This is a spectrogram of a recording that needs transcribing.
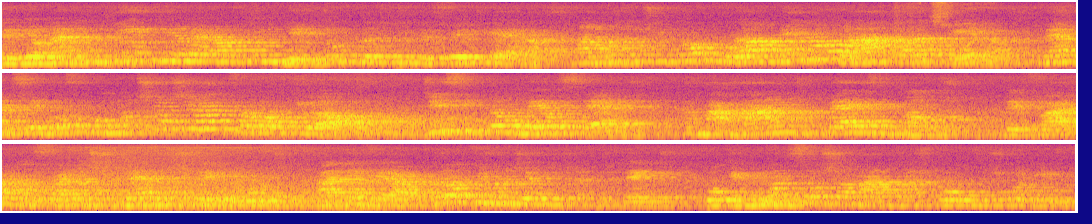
Entendeu? Né? Ninguém aqui é melhor que ninguém. Todo mundo aqui tem defeito e erra. Mas nós temos que procurar melhorar cada é. dia. Né? O Senhor ficou muito chateado e falou aqui, ó. Disse então o meu servo, amarrai de pés e mãos, levai e lançai nas terras exteriores. Ali haverá pranto e dentro de dentes, porque muitos são chamados, mas poucos escolhidos.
